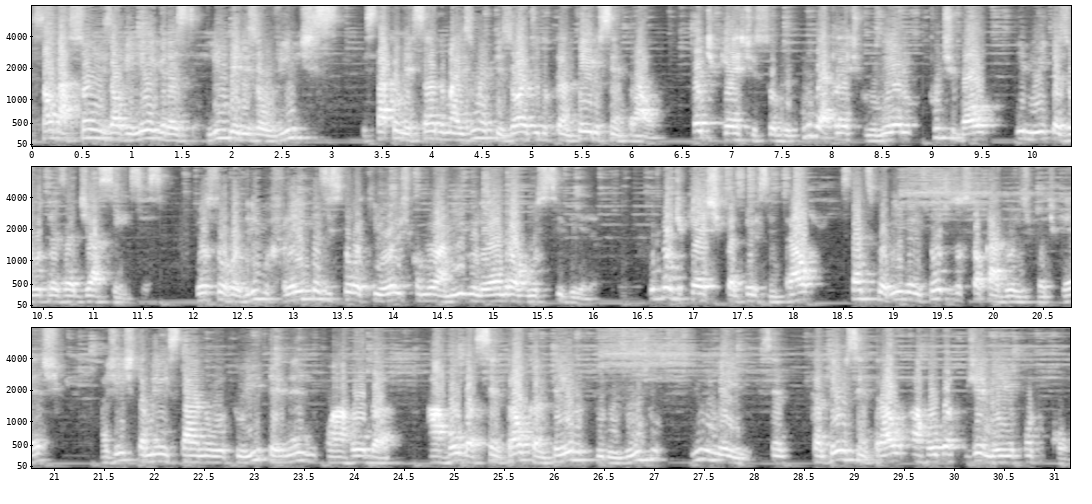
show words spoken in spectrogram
Saudações alvinegras, líderes ouvintes. Está começando mais um episódio do Canteiro Central, podcast sobre o Clube Atlético Mineiro, futebol e muitas outras adjacências. Eu sou Rodrigo Freitas e estou aqui hoje com meu amigo Leandro Augusto Silveira. O podcast Canteiro Central está disponível em todos os tocadores de podcast. A gente também está no Twitter, né, com arroba, arroba Central Canteiro, tudo junto, e o e-mail canteirocentral.gmail.com.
